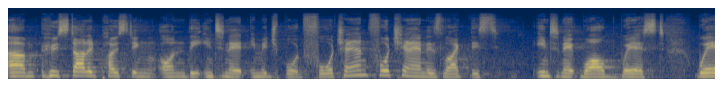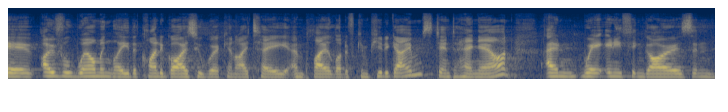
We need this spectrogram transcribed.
Um, who started posting on the internet image board 4chan. 4chan is like this internet wild west where overwhelmingly the kind of guys who work in IT and play a lot of computer games tend to hang out and where anything goes and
